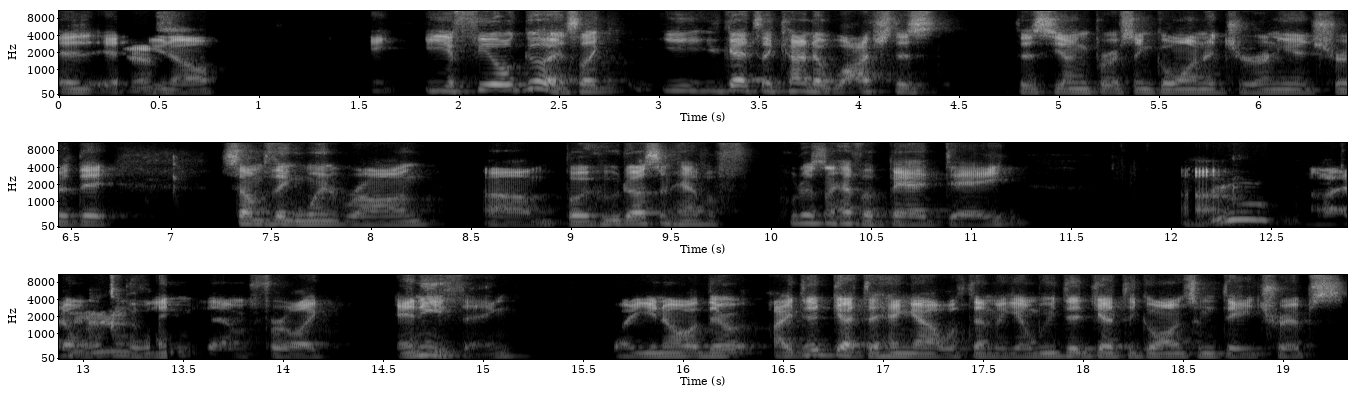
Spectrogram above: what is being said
it, it, yes. you know, you feel good. It's like you, you get to kind of watch this this young person go on a journey and sure that something went wrong. Um, but who doesn't have a who doesn't have a bad day? Um, I don't yeah. blame them for like anything. But you know, there I did get to hang out with them again. We did get to go on some day trips,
